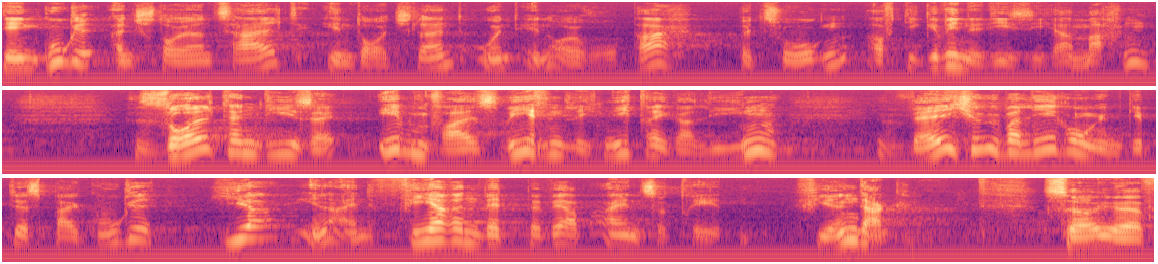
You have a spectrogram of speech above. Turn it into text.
den Google an Steuern zahlt in Deutschland und in Europa, bezogen auf die Gewinne, die sie hier machen? Sollten diese ebenfalls wesentlich niedriger liegen, welche Überlegungen gibt es bei Google, hier in einen fairen Wettbewerb einzutreten? Vielen Dank. So you have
